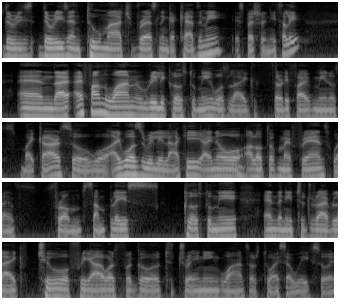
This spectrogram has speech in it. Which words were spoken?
there is there isn't too much wrestling academy, especially in Italy. And I, I found one really close to me. It was like 35 minutes by car, so well, I was really lucky. I know a mm-hmm. lot of my friends went from some place close to me, and they need to drive like two or three hours for go to training once or twice a week. So I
